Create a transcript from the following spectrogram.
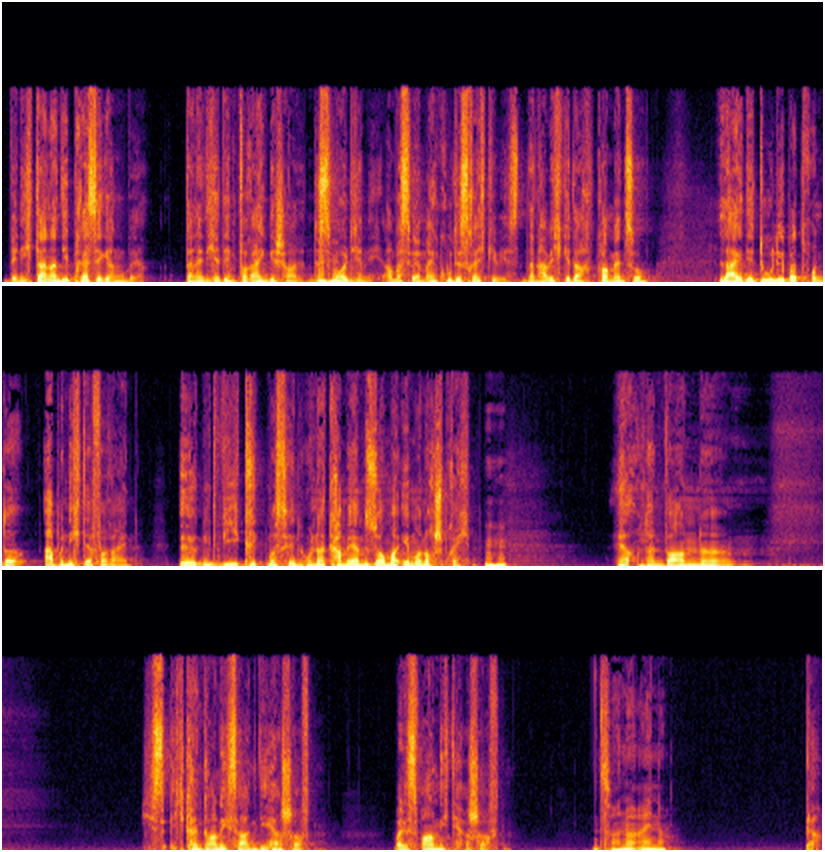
wenn ich dann an die Presse gegangen wäre, dann hätte ich ja dem Verein geschadet. Das wollte ich ja nicht. Aber es wäre mein gutes Recht gewesen. Dann habe ich gedacht, komm Enzo, leide du lieber drunter, aber nicht der Verein. Irgendwie kriegt man es hin. Und dann kann man ja im Sommer immer noch sprechen. Ja, und dann waren, äh, ich, ich kann gar nicht sagen, die Herrschaften. Weil es waren nicht Herrschaften. Das war nur eine. Ja.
